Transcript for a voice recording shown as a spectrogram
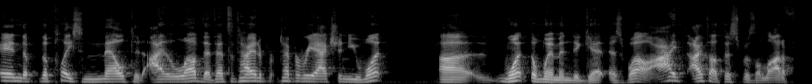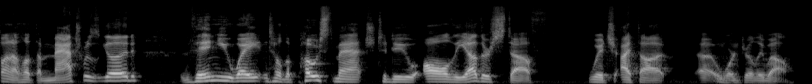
and the, the place melted. I love that. That's the type of, type of reaction you want uh want the women to get as well. I I thought this was a lot of fun. I thought the match was good. Then you wait until the post match to do all the other stuff, which I thought uh, Mhm. worked really well.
